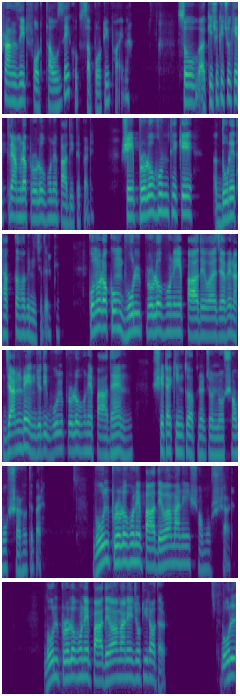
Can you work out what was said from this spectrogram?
ট্রানজিট ফোর্থ হাউসে খুব সাপোর্টিভ হয় না। সো কিছু কিছু ক্ষেত্রে আমরা প্রলোভনে পা দিতে পারি। সেই প্রলোভন থেকে দূরে থাকতে হবে নিজেদেরকে। কোনো রকম ভুল প্রলোভনে পা দেওয়া যাবে না। জানবেন, যদি ভুল প্রলোভনে পা দেন, সেটা কিন্তু আপনার জন্য সমস্যার হতে পারে। ভুল প্রলোভনে পা দেওয়া মানে সমস্যার। ভুল প্রলোভনে পা দেওয়া মানে জটিলতার। ভুল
